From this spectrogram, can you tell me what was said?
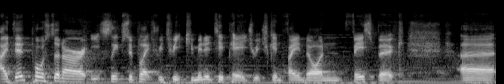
I did post on our Eat Sleep Suplex Retweet community page, which you can find on Facebook. Uh,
